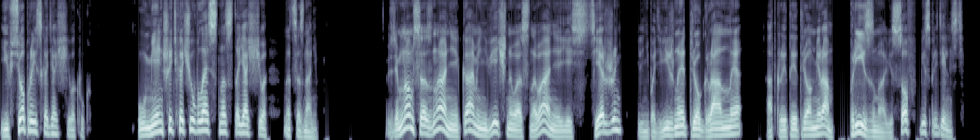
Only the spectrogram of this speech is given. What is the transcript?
и все происходящее вокруг. Уменьшить хочу власть настоящего над сознанием. В земном сознании камень вечного основания есть стержень или неподвижная трехгранная, открытая трем мирам, призма весов беспредельности.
